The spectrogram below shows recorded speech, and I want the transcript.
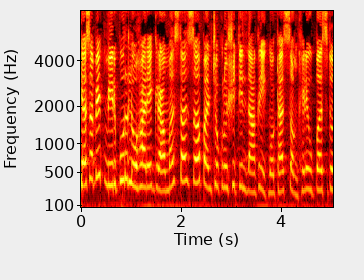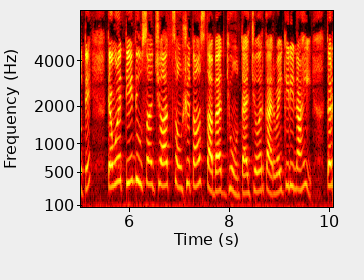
या सभेत मिरपूर लोहारे ग्रामस्थांसह पंचक्रोशीतील नागरिक मोठ्या संख्येने उपस्थित होते. त्यामुळे तीन दिवसांच्या आत संशयितांस ताब्यात घेऊन त्यांच्यावर कारवाई केली नाही तर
